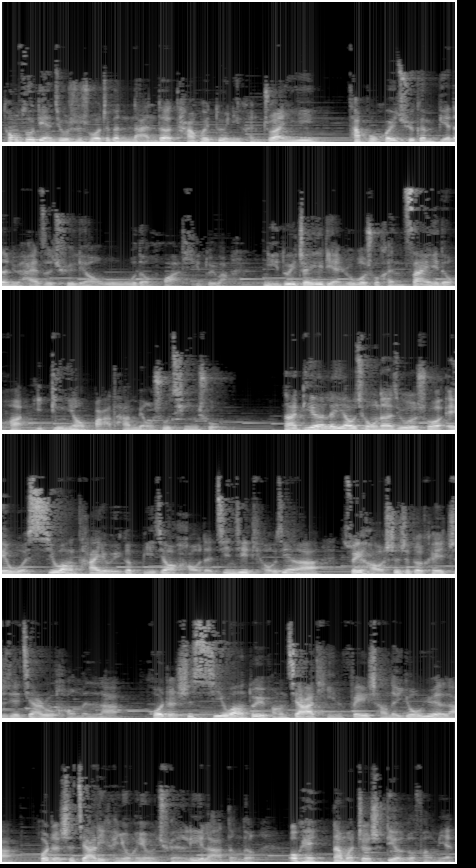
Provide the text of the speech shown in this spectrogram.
通俗点就是说这个男的他会对你很专一，他不会去跟别的女孩子去聊呜呜的话题，对吧？你对这一点如果说很在意的话，一定要把它描述清楚。那第二类要求呢，就是说，哎，我希望他有一个比较好的经济条件啊，最好是这个可以直接嫁入豪门啦，或者是希望对方家庭非常的优越啦，或者是家里很有很有权利啦，等等。OK，那么这是第二个方面。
